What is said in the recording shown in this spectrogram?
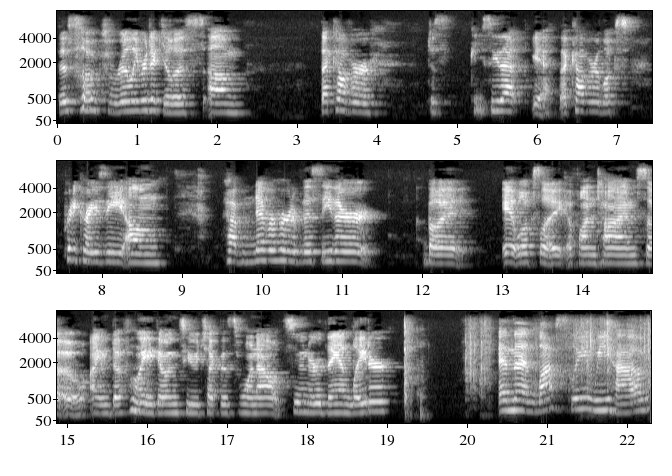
This looks really ridiculous. Um, that cover, just, can you see that? Yeah, that cover looks pretty crazy. Um, have never heard of this either, but it looks like a fun time, so I am definitely going to check this one out sooner than later. And then lastly, we have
